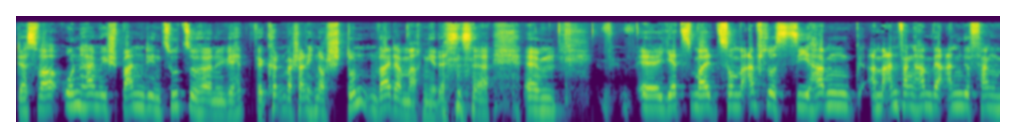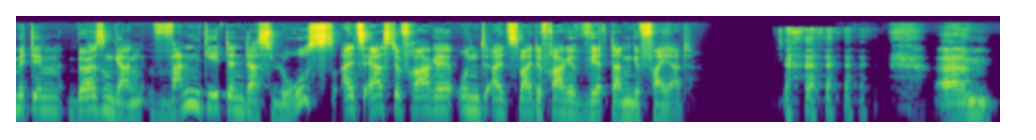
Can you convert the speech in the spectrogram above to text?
Das war unheimlich spannend, Ihnen zuzuhören. Wir, wir könnten wahrscheinlich noch Stunden weitermachen hier. Das ist, äh, ähm, äh, jetzt mal zum Abschluss. Sie haben, am Anfang haben wir angefangen mit dem Börsengang. Wann geht denn das los? Als erste Frage und als zweite Frage, wird dann gefeiert? ähm,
